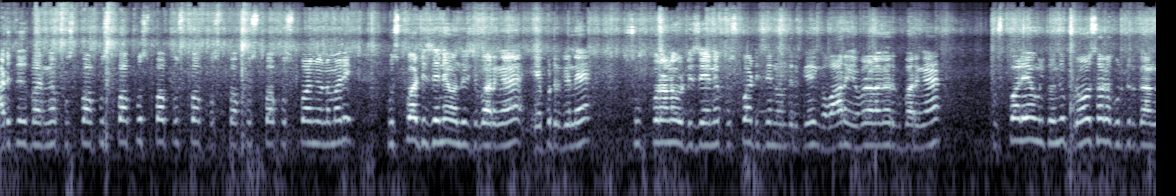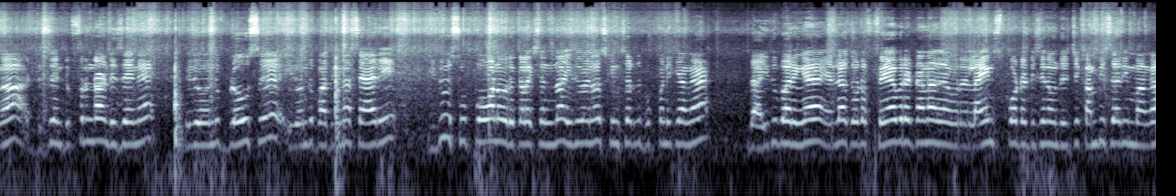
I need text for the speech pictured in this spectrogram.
அடுத்தது பாருங்கள் புஷ்பா புஷ்பா புஷ்பா புஷ்பா புஷ்பா புஷ்பா புஷ்பான்னு சொன்ன மாதிரி புஷ்பா டிசைனே வந்துருச்சு பாருங்கள் எப்படி இருக்குன்னு? சூப்பரான ஒரு டிசைனு புஷ்பா டிசைன் வந்திருக்கு. இங்கே வாரம் எவ்வளோ அழகாக இருக்குது பாருங்கள் புஷ்பாலே உங்களுக்கு வந்து ப்ளவுஸால் கொடுத்துருக்காங்க. டிசைன் டிஃப்ரெண்ட்டான டிசைனு இது வந்து ப்ளவுஸு இது வந்து பார்த்தீங்கன்னா சாரீ இதுவும் சூப்பரான ஒரு கலெக்ஷன் தான். இது வேணாலும் ஸ்கின்ஸ் எடுத்து புக் பண்ணிக்கோங்க. இந்த இது பாருங்க. எல்லாத்தோட ஃபேவரட்டான ஒரு லைன்ஸ் போட்ட டிசைன் வந்துருச்சு. கம்பி சாரிம்பாங்க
